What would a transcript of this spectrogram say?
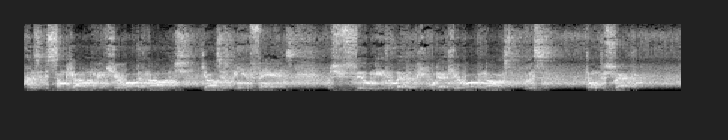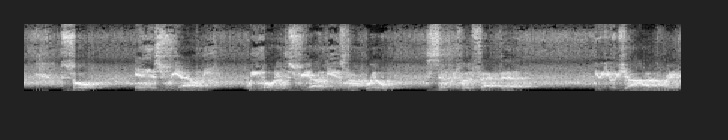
Because some of y'all don't even care about the knowledge. Y'all just being fans. But you still need to let the people that care about the knowledge listen. Don't distract them. So, in this reality, we know that this reality is not real simply for the fact that you use your eyes, right?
